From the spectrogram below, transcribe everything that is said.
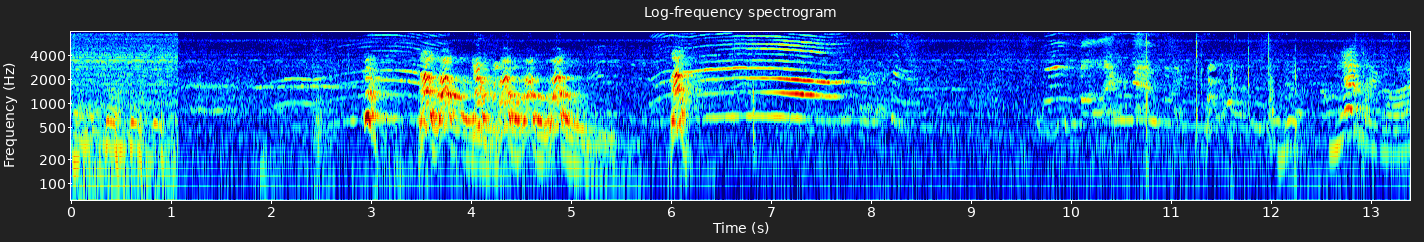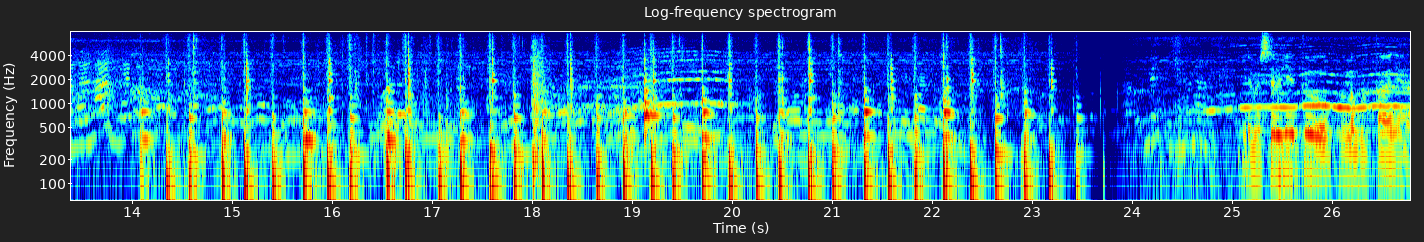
Ha, ha, ha. Ya misalnya itu pernah bertanya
